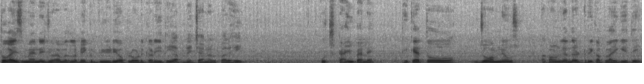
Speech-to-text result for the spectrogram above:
तो गाइज़ मैंने जो है मतलब एक वीडियो अपलोड करी थी अपने चैनल पर ही, कुछ टाइम पहले, ठीक है? तो जो हमने उस अकाउंट के अंदर ट्रिक अप्लाई की थी।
